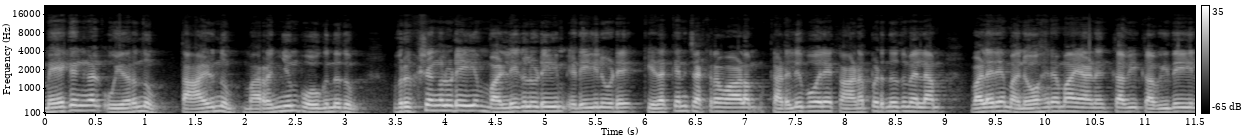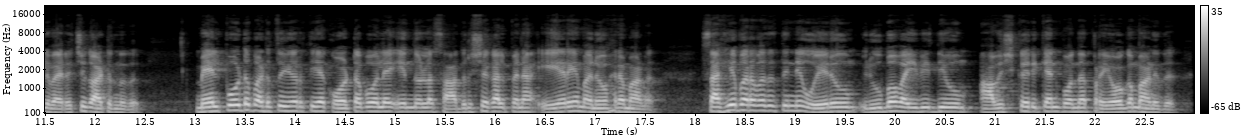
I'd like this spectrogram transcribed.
മേഘങ്ങൾ ഉയർന്നും താഴ്ന്നും മറഞ്ഞും പോകുന്നതും വൃക്ഷങ്ങളുടെയും വള്ളികളുടെയും ഇടയിലൂടെ കിഴക്കൻ ചക്രവാളം കടലുപോലെ കാണപ്പെടുന്നതുമെല്ലാം വളരെ മനോഹരമായാണ് കവി കവിതയിൽ വരച്ചു കാട്ടുന്നത്. മേൽപോട്ട് പടുത്തുയർത്തിയ കോട്ട പോലെ എന്നുള്ള സാദൃശ്യകൽപ്പന ഏറെ മനോഹരമാണ്. സഹ്യപർവതത്തിന്റെ ഉയരവും രൂപവൈവിധ്യവും ആവിഷ്കരിക്കാൻ പോന്ന പ്രയോഗമാണിത്.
